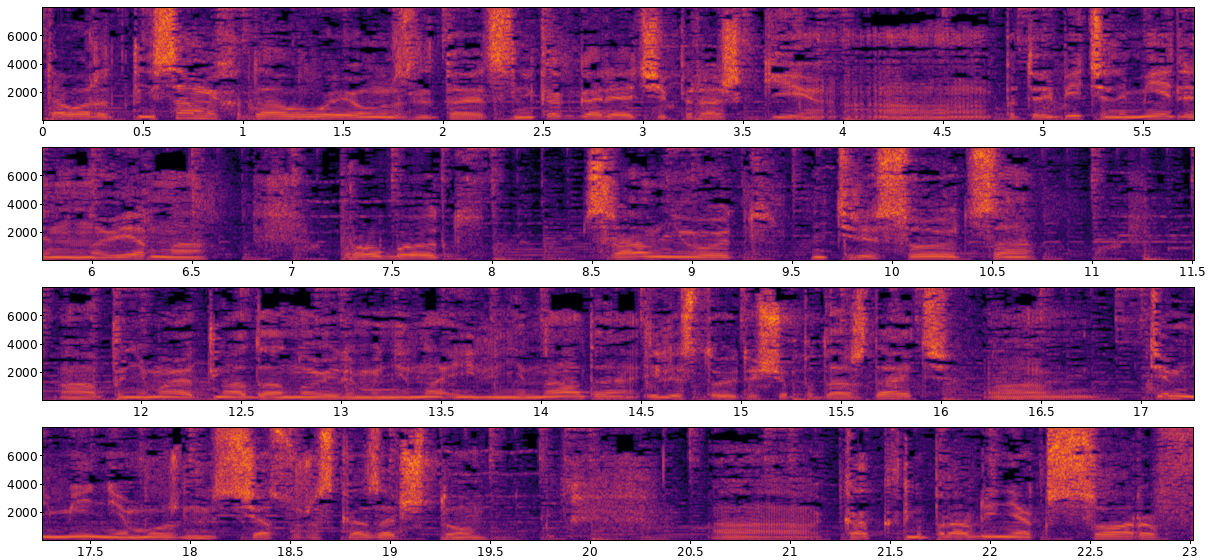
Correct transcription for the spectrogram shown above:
Товар не самый ходовой, он разлетается не как горячие пирожки. А, потребители медленно, но верно пробуют, сравнивают, интересуются – а, понимают, надо оно или, мы не, на, или не надо, или стоит еще подождать. А, тем не менее, можно сейчас уже сказать, что как направление аксессуаров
